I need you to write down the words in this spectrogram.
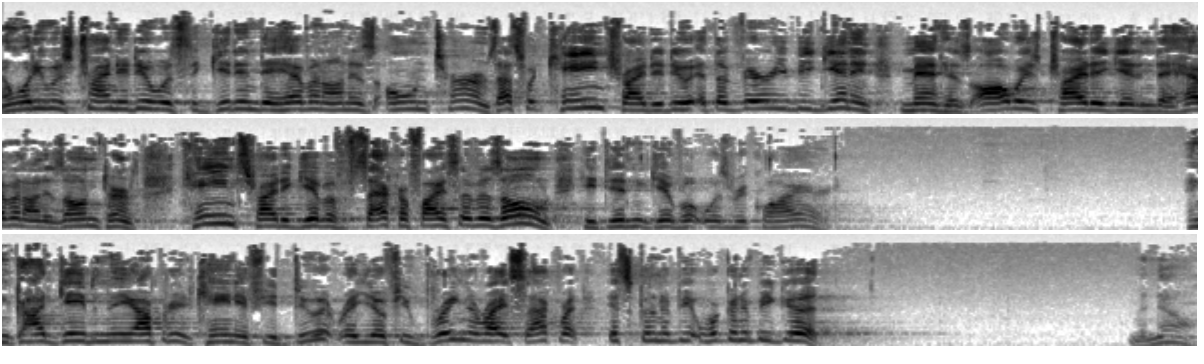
And what he was trying to do was to get into heaven on his own terms. That's what Cain tried to do at the very beginning. Man has always tried to get into heaven on his own terms. Cain tried to give a sacrifice of his own, he didn't give what was required. And God gave him the opportunity. Cain, if you do it right, you know, if you bring the right sacrifice, it's going to be, we're going to be good. But no.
